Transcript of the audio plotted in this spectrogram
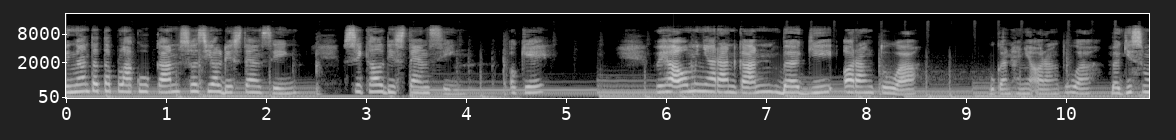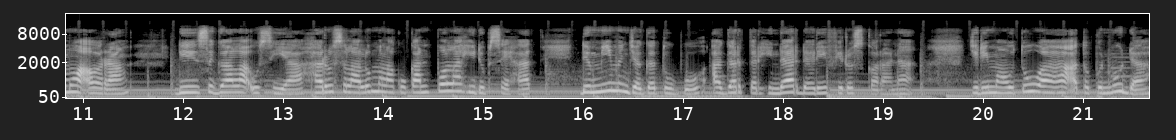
Dengan tetap lakukan social distancing, physical distancing. Oke? Okay? WHO menyarankan bagi orang tua, bukan hanya orang tua, bagi semua orang di segala usia harus selalu melakukan pola hidup sehat demi menjaga tubuh agar terhindar dari virus corona. Jadi mau tua ataupun muda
